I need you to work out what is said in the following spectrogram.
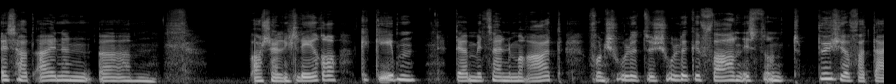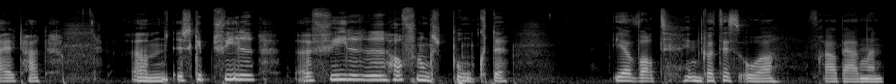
Es hat einen ähm, wahrscheinlich Lehrer gegeben, der mit seinem Rad von Schule zu Schule gefahren ist und Bücher verteilt hat. Ähm, es gibt viel, äh, viel Hoffnungspunkte. Ihr Wort in Gottes Ohr, Frau Bergmann.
